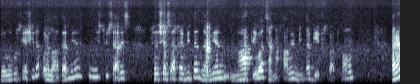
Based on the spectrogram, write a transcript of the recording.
ბელორუსიაში და ყველა ადამიანისთვის არის ხელშესახები და ძალიან მარტივად სანახავი მინდა გითხრათ ხო რა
